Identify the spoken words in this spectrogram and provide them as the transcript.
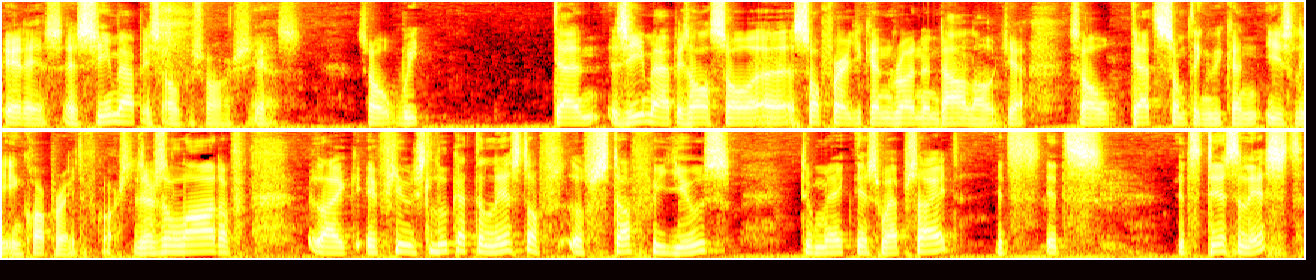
it is. A ZMAP is open source, yes. So we then ZMAP is also a software you can run and download, yeah. So that's something we can easily incorporate, of course. There's a lot of, like, if you look at the list of, of stuff we use to make this website, it's it's it's this list.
